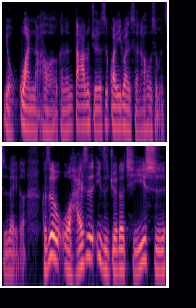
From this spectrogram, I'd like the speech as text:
有关啦。哈，可能大家都觉得是怪力乱神啊，或什么之类的。可是我还是一直觉得，其实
